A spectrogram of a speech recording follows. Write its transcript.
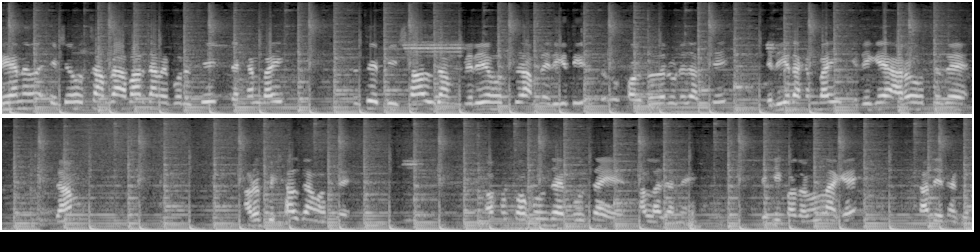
এখানে এসে হচ্ছে আমরা আবার জামে পড়েছি। দেখেন ভাই হচ্ছে বিশাল জাম, বেরিয়ে হচ্ছে আমরা এদিকে দিয়ে কক্সবাজার রোডে যাচ্ছি। এদিকে দেখেন ভাই, এদিকে আরও হচ্ছে যে জাম, আরও বিশাল জাম আছে। কখন কখন যায় পৌঁছায় আল্লাহ জানে। দেখি কতক্ষণ লাগে তাতে থাকুন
